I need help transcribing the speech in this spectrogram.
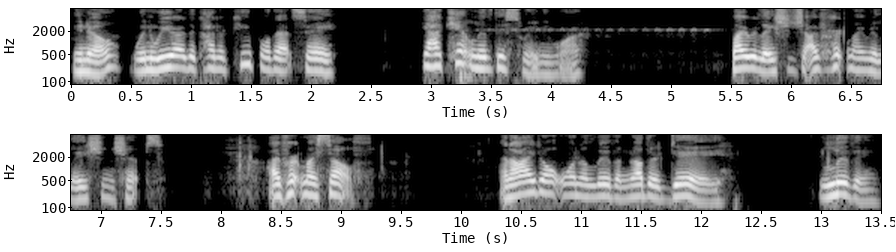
You know, when we are the kind of people that say, "Yeah, I can't live this way anymore." My relationship, I've hurt my relationships. I've hurt myself. And I don't want to live another day living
